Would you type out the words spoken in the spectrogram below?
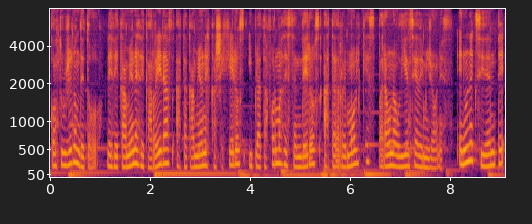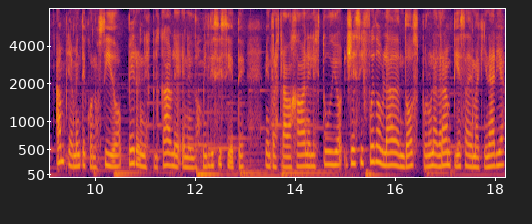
construyeron de todo, desde camiones de carreras hasta camiones callejeros y plataformas de senderos hasta remolques para una audiencia de millones. En un accidente ampliamente conocido pero inexplicable en el 2017, mientras trabajaba en el estudio, Jessie fue doblada en dos por una gran pieza de maquinaria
